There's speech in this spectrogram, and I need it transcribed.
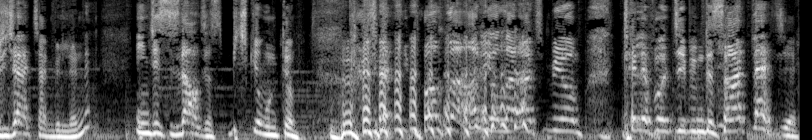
rica edeceğim birilerine. İnce sizi de alacağız. Bir çıkıyorum unutuyorum. Vallahi arıyorlar açmıyorum. Telefon cebimde saatlerce.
